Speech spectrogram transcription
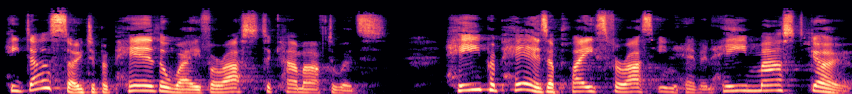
he does so to prepare the way for us to come afterwards. He prepares a place for us in heaven. He must go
